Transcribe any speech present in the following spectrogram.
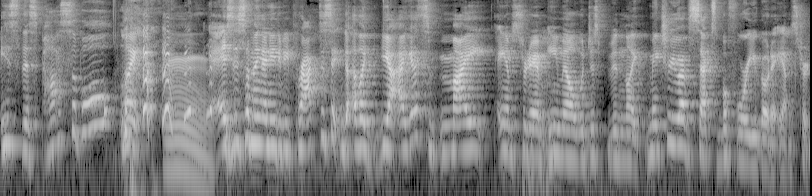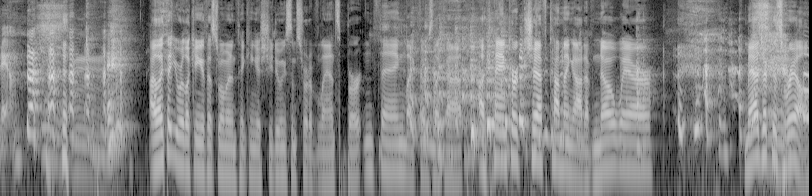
"Is this possible? Like, hmm. is this something I need to be practicing?" Like, yeah, I guess my Amsterdam email would just been like, "Make sure you have sex before you go to Amsterdam." Hmm. I like that you were looking at this woman and thinking, is she doing some sort of Lance Burton thing? Like there's like a, a handkerchief coming out of nowhere. Magic is real.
